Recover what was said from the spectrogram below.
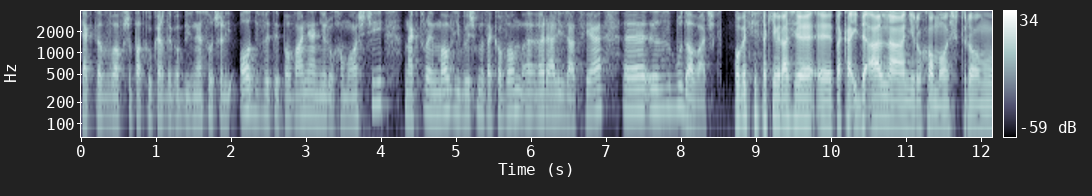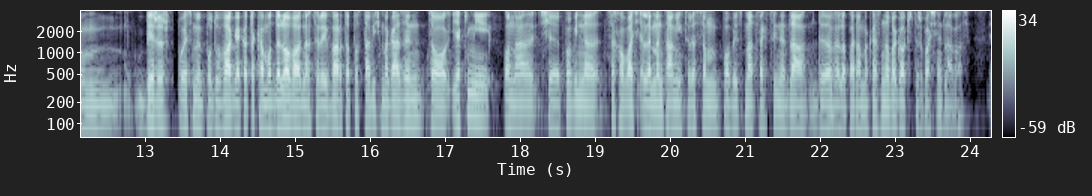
jak to bywa w przypadku każdego biznesu, czyli od wytypowania nieruchomości, na której moglibyśmy takową e, realizację zbudować. Powiedz mi w takim razie, e, taka idealna nieruchomość, którą bierzesz powiedzmy pod uwagę jako taka modelowa, na której warto postawić magazyn, to jakimi ona się powinna cechować elementami, które są powiedzmy atrakcyjne dla dewelopera magazynowego, czy też właśnie dla Was? E,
